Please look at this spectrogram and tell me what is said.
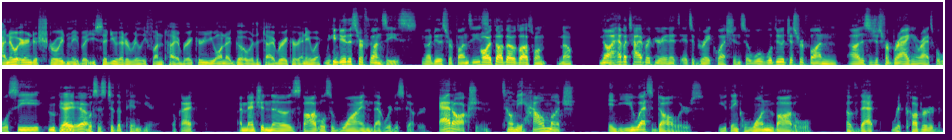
I know Aaron destroyed me, but you said you had a really fun tiebreaker. You want to go over the tiebreaker anyway? We can do this for funsies. You want to do this for funsies? Oh, I thought that was last one. No, no, I have a tiebreaker, and it's it's a great question. So we'll we'll do it just for fun. Uh, this is just for bragging rights, but we'll see who can Yeah, get yeah. closest to the pin here. Okay. I mentioned those bottles of wine that were discovered at auction. Tell me how much in U.S. dollars you think one bottle of that recovered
